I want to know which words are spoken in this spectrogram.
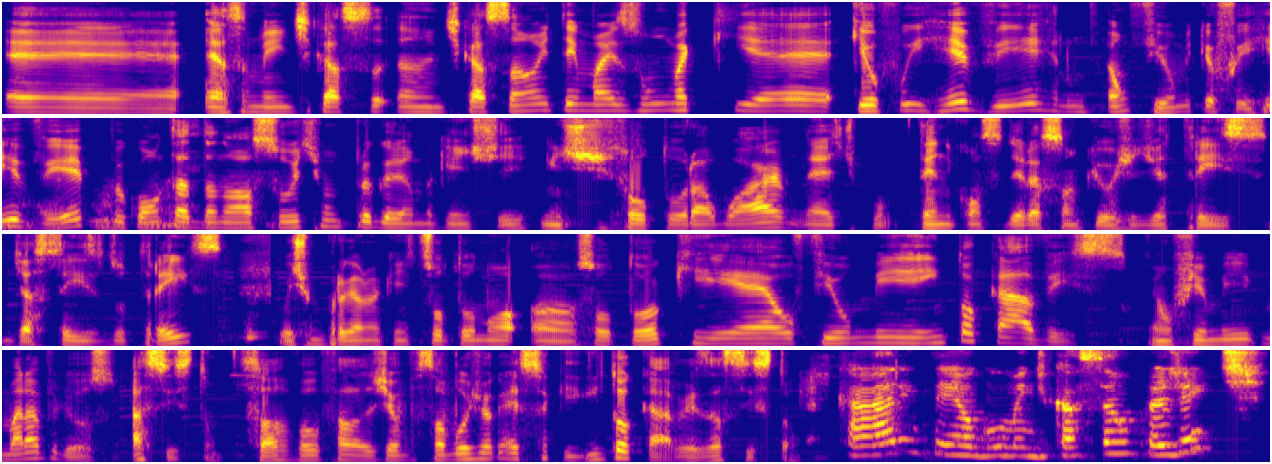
É, essa é a minha indicação, indicação, e tem mais uma que é que eu fui rever, é um filme que eu fui rever por conta do nosso último programa que a gente, a gente soltou ao ar, né, tipo, tendo em consideração que hoje é dia 3, dia 6 do 3, o último programa que a gente soltou, no, uh, soltou que é o filme Intocáveis. É um filme maravilhoso. Assistam. Só vou falar, já, só vou jogar isso aqui. Intocáveis, assistam. Karen, tem alguma indicação pra gente?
